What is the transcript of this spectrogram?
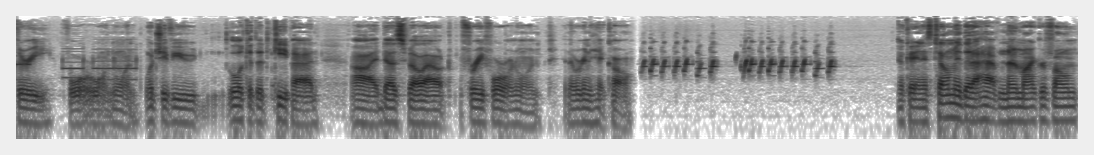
3411. Which, if you look at the keypad uh, it does spell out free 411 and then we're going to hit call. Okay and it's telling me that I have no microphone.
